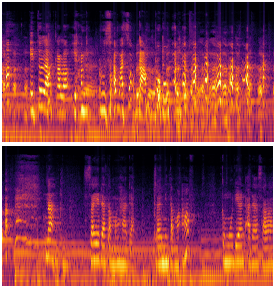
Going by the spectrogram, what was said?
itulah kalau yang Iya. rusak masuk Betul, kampung betul. nah saya datang menghadap saya minta maaf kemudian ada salah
